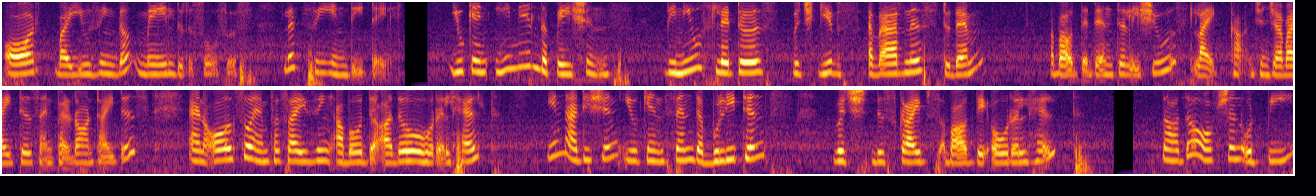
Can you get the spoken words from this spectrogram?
or by using the mailed resources. Let's see in detail. You can email the patients the newsletters which gives awareness to them about the dental issues like gingivitis and periodontitis and also emphasizing about the other oral health. In addition, you can send the bulletins which describes about the oral health the other option would be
